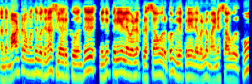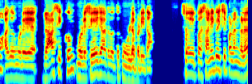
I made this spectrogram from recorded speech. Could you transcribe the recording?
அந்த மாற்றம் வந்து பாத்தீங்கன்னா சிலருக்கு வந்து மிகப்பெரிய லெவல்ல பிளஸ்ஸாவும் இருக்கும் மிகப்பெரிய லெவல்ல மைனஸாவும் இருக்கும். அது உங்களுடைய ராசிக்கும் உங்களுடைய சுயஜாதகத்துக்கும் உள்ளபடிதான். சோ இப்ப சனிப்பயிற்சி பலன்களை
